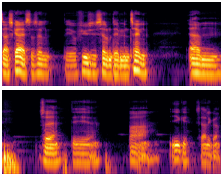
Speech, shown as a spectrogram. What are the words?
der skærer i sig selv. Det er jo fysisk, selvom det er mentalt. Øhm, så ja, det er bare ikke særlig godt.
